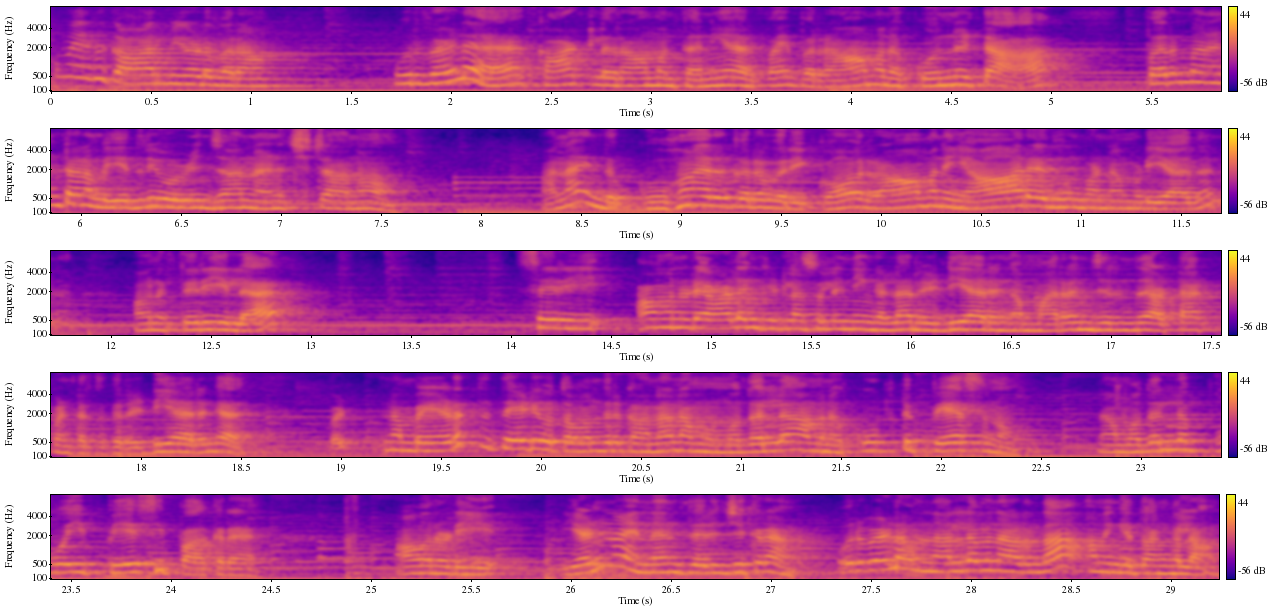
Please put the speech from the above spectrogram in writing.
அவன் எதுக்கு ஆர்மியோட வரான்? ஒருவேளை காட்டில் ராமன் தனியாக இருப்பான். இப்போ ராமனை கொன்னுட்டா பெர்மனெண்ட்டாக நம்ம எதிரி ஒழிஞ்சான்னு நினச்சிட்டானோ? ஆனால் இந்த குஹம் இருக்கிற வரைக்கும் ராமனை யார் எதுவும் பண்ண முடியாதுன்னு அவனுக்கு தெரியல. சரி அவனுடைய ஆளுங்கிட்டலாம் சொல்லி நீங்கள்லாம் ரெடியாக இருங்க. மறைஞ்சிருந்து அட்டாக் பண்ணுறதுக்கு ரெடியாக இருங்க. பட் நம்ம இடத்த தேடி ஒருத்தன் வந்திருக்கான்னா நம்ம முதல்ல அவனை கூப்பிட்டு பேசணும். நான் முதல்ல போய் பேசி பார்க்குறேன். அவனுடைய எண்ணம் என்னன்னு தெரிஞ்சுக்கிறேன். ஒருவேளை அவன் நல்லவனாக இருந்தால் அவங்க தங்கலாம்.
